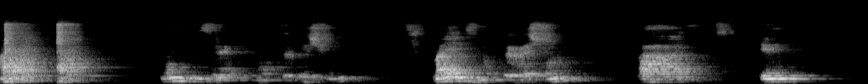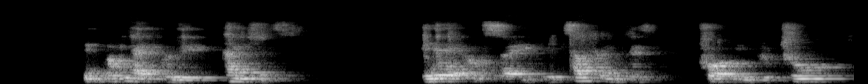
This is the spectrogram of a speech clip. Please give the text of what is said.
Mine is an observation. Mine is an observation. Uh, in, in looking at the countries, here I would say in some countries fall into two,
